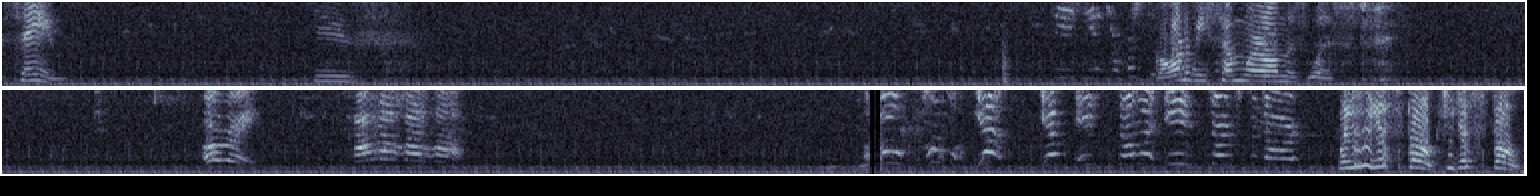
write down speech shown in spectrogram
Same. He's... See, he's arrested. gotta be somewhere on this list. Alright. Ha ha ha ha. Oh, come on. Yep, yep. It's someone. It starts with R. Wait, he just spoke. He just spoke.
